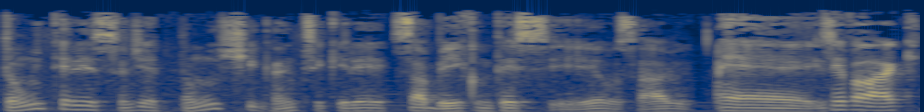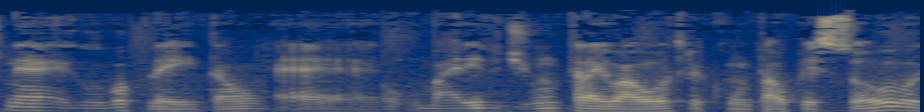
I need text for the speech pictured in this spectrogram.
tão interessante, é tão instigante você querer saber o que aconteceu, sabe? É, e sem falar que, né, Globoplay, então, é, o marido de um traiu a outra com tal pessoa,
